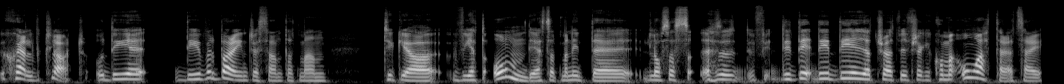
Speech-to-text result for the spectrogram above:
Självklart. Och det, det är väl bara intressant att man tycker jag vet om det så att man inte låtsas... Alltså, det, det, det är det jag tror att vi försöker komma åt här. Att så här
